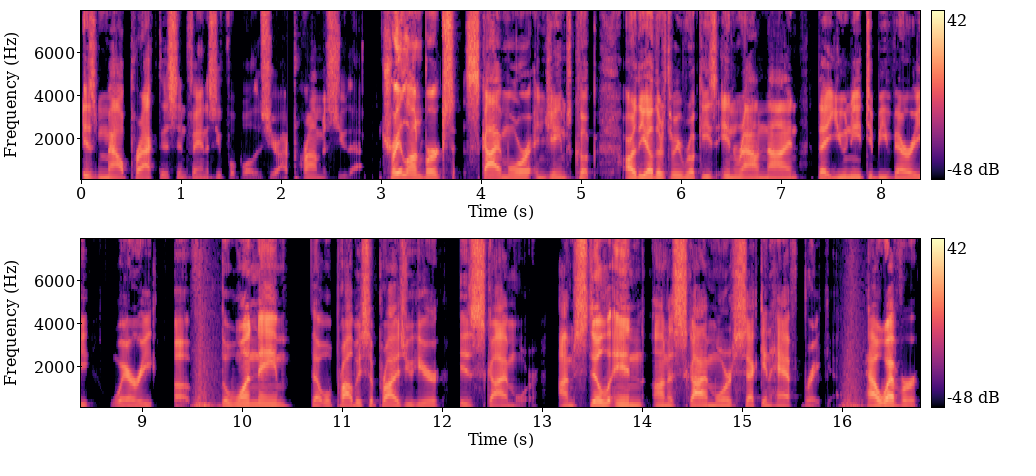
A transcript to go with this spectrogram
is malpractice in fantasy football this year. I promise you that. Treylon Burks, Sky Moore, and James Cook are the other three rookies in round nine that you need to be very wary of. The one name that will probably surprise you here is Sky Moore. I'm still in on a Sky Moore second half breakout. However,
